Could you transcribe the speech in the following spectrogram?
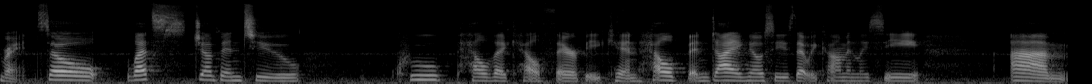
Right. So let's jump into who pelvic health therapy can help and diagnoses that we commonly see, um,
